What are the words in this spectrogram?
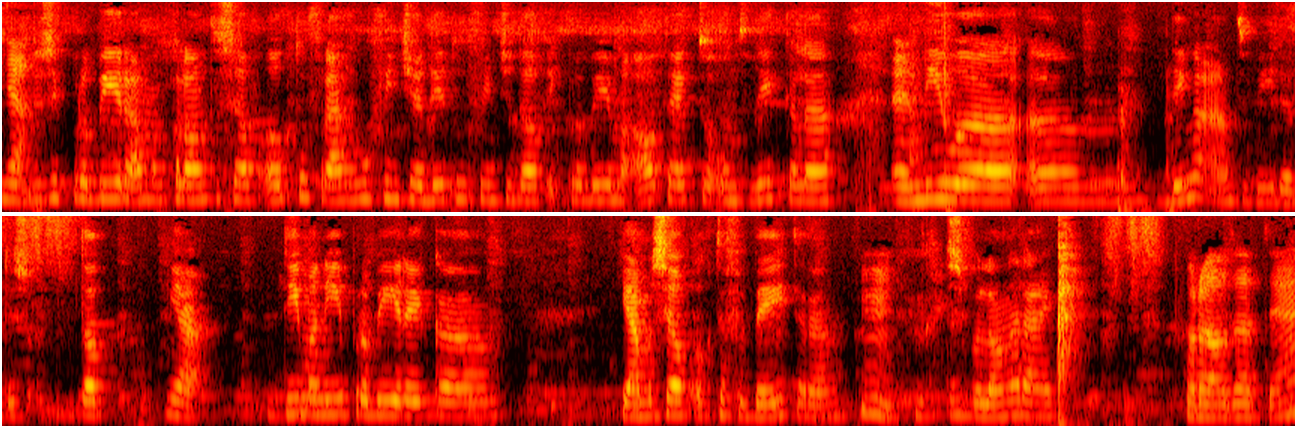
ja. Dus ik probeer aan mijn klanten zelf ook te vragen: hoe vind jij dit, hoe vind je dat? Ik probeer me altijd te ontwikkelen en nieuwe ehm, dingen aan te bieden. Dus dat, ja, op die manier probeer ik eh, ja, mezelf ook te verbeteren. Mm, Dat is belangrijk. Vooral dat, hè?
